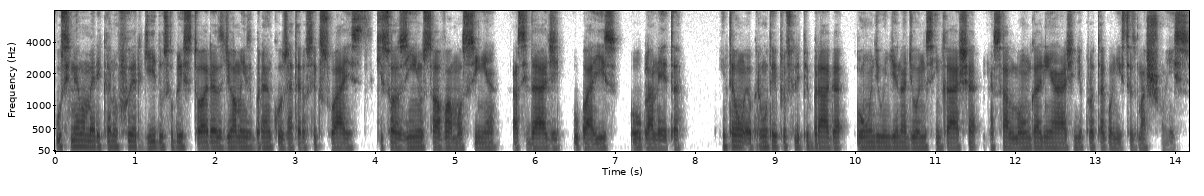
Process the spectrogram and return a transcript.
O cinema americano foi erguido sobre histórias de homens brancos heterossexuais que sozinhos salvam a mocinha, a cidade, o país ou o planeta. Então eu perguntei para o Felipe Braga onde o Indiana Jones se encaixa nessa longa linhagem de protagonistas machões.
